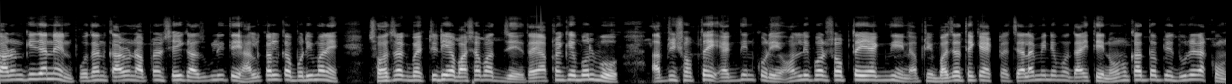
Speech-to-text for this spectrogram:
কারণ কি জানেন? প্রধান কারণ আপনার সেই গাছগুলিতে হালকা হালকা পরিমাণে ছত্রাক ব্যাকটেরিয়া বাসা বাঁধছে। তাই আপনাকে বলব, আপনি সপ্তাহে একদিন করে অনলি ফর সপ্তাহে একদিন, আপনি বাজার থেকে একটা চ্যালামিন এবং দাইথেন অনুখাদ্য আপনি দূরে রাখুন।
